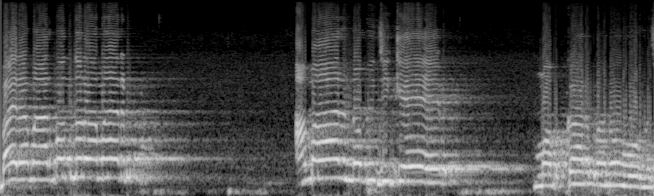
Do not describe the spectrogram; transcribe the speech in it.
বাইরে আমার, বন্ধুরা আমার আমার নবীজিকে মক্কার মানুষ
